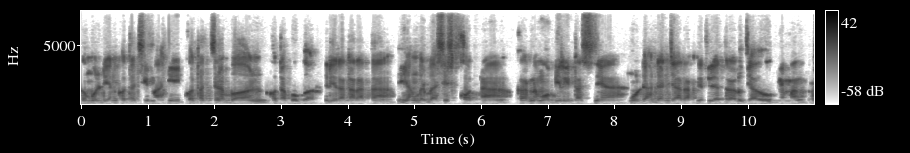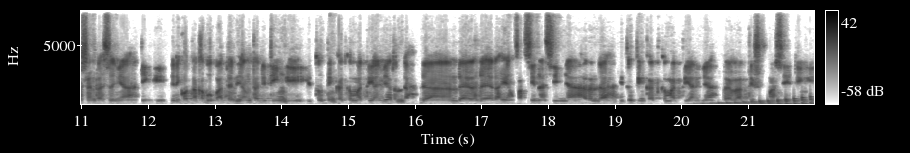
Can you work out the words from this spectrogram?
kemudian kota Cimahi, kota Cirebon, kota Bogor. Jadi rata-rata yang berbasis kota karena mobilitasnya mudah dan jaraknya tidak terlalu jauh, memang persentasenya tinggi. Jadi kota kabupaten yang tadi tinggi itu tingkat kematiannya rendah dan daerah-daerah yang vaksinasinya rendah itu tingkat kematiannya relatif masih tinggi.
